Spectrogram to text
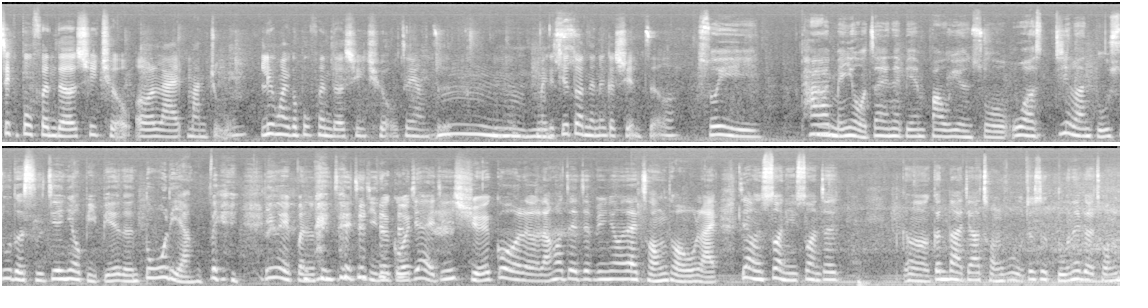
这个部分的需求，而来满足另外一个部分的需求，这样子。嗯，每个阶段的那个选择。所以他没有在那边抱怨说，哇，既然读书的时间要比别人多两倍，因为本来在自己的国家已经学过了，然后在这边又再从头来，这样算一算，再呃跟大家重复，就是读那个从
